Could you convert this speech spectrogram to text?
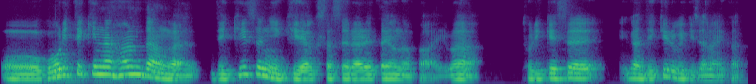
合理的な判断ができずに契約させられたような場合は、取り消せができるべきじゃないかっ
